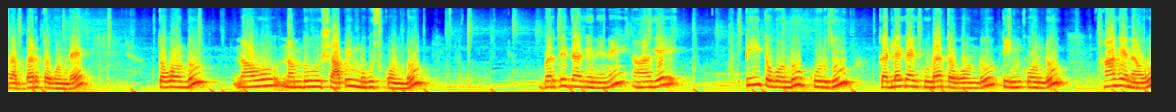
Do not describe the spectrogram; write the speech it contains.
ರಬ್ಬರ್ ತಗೊಂಡೆ. ತಗೊಂಡು ನಾವು ನಮ್ಮದು ಶಾಪಿಂಗ್ ಮುಗಿಸ್ಕೊಂಡು ಬರ್ತಿದ್ದಾಗೇನೆ ಹಾಗೆ ಟೀ ತಗೊಂಡು ಕುಡಿದು, ಕಡಲೆಕಾಯಿ ಕೂಡ ತಗೊಂಡು ತಿನ್ಕೊಂಡು, ಹಾಗೆ ನಾವು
